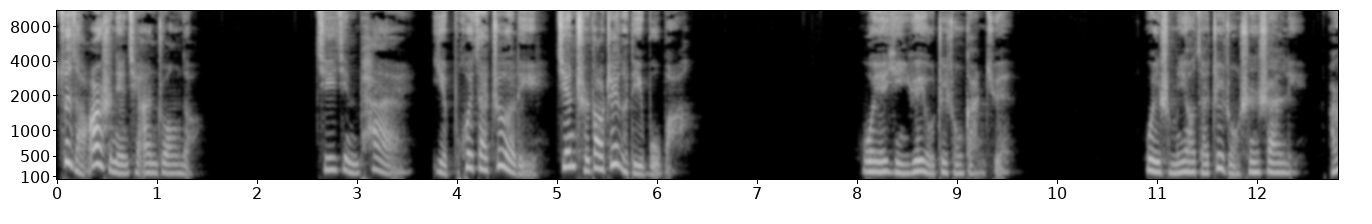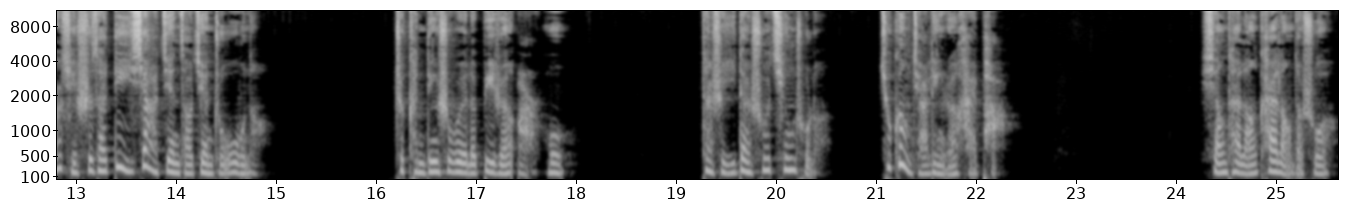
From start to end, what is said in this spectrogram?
最早二十年前安装的。激进派也不会在这里坚持到这个地步吧？我也隐约有这种感觉。为什么要在这种深山里？而且是在地下建造建筑物呢，这肯定是为了避人耳目。但是，一旦说清楚了，就更加令人害怕。祥太郎开朗的说：“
